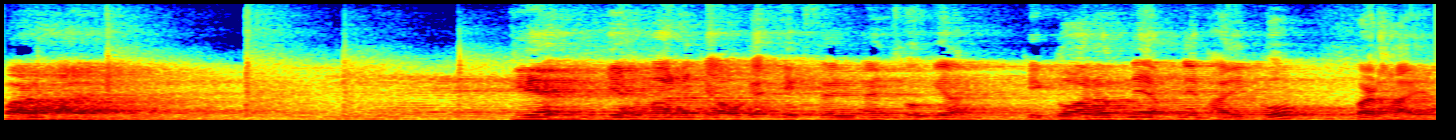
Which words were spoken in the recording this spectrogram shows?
पढ़ाया। क्लियर ये हमारा क्या हो गया? एक सेंटेंस हो गया कि गौरव ने अपने भाई को पढ़ाया।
